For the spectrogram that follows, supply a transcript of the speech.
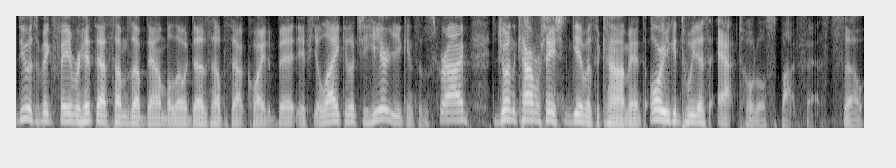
do us a big favor hit that thumbs up down below it does help us out quite a bit if you like what you hear you can subscribe to join the conversation give us a comment or you can tweet us at total spot fest so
